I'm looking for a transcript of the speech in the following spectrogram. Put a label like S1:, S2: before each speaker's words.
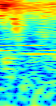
S1: you.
